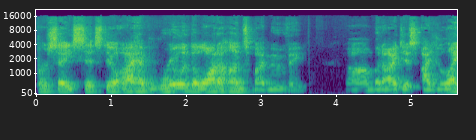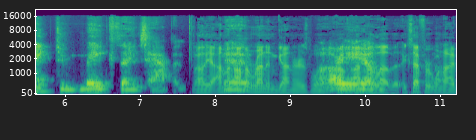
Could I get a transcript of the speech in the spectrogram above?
per se sit still. I have ruined a lot of hunts by moving. Um, but I just I like to make things happen. Oh yeah, I'm, a, I'm a running gunner as well. I, I, I, love it, except for when I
